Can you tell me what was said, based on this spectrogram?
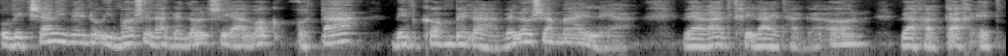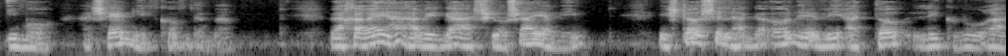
וביקשה ממנו אמו של הגדול שיהרוג אותה במקום בנה, ולא שמע אליה, והרג תחילה את הגאון, ואחר כך את אמו, השם ינקום דמם. ואחרי ההריגה שלושה ימים, אשתו של הגאון הביאתו לקבורה.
